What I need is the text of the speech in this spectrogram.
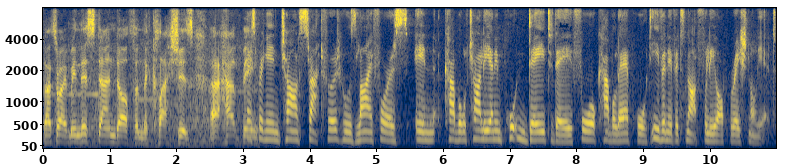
That's right. I mean, this standoff and the clashes uh, have been. Let's bring in Charles Stratford, who's live for us in Kabul. Charlie, an important day today for Kabul Airport, even if it's not fully operational yet.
